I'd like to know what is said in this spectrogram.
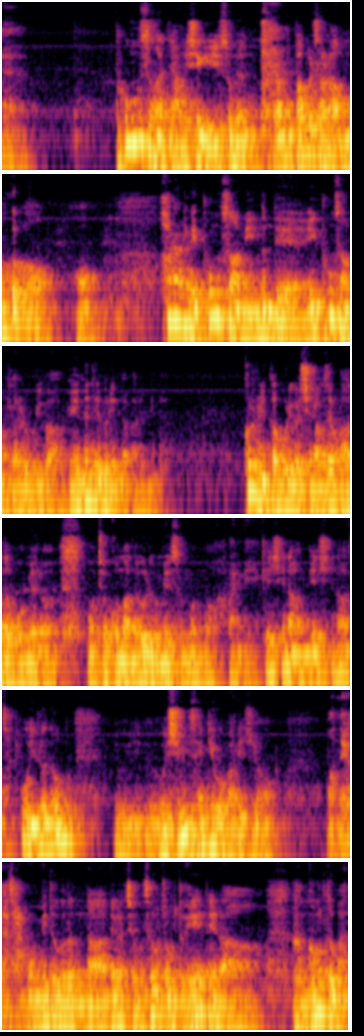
예. 풍성한 양식이 있으면 사람이 밥을 잘 안 먹어. 어. 하나님의 풍성함이 있는데 이 풍성함을 잘 우리가 외면해버린단 말입니다. 그러니까 우리가 신앙생활 하다 보면은 뭐 조그만 어려움이 있으면 뭐 하나님이 계시나 안 계시나 자꾸 이런 의심이 생기고 말이죠. 뭐 내가 잘 못 믿어 그렇나 내가 정성을 좀 더 해야 되나 헌금을 더 많이,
